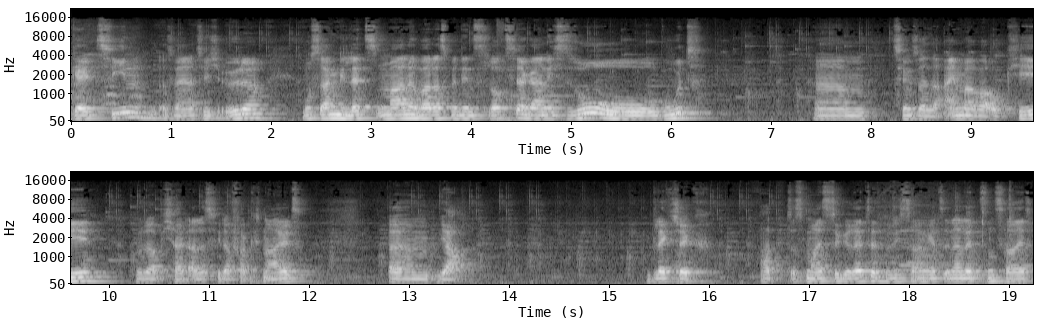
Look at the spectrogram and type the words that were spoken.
Geld ziehen. Das wäre natürlich öde. Ich muss sagen, die letzten Male war das mit den Slots ja gar nicht so gut. Ähm, beziehungsweise einmal war okay, nur da habe ich halt alles wieder verknallt. Ähm, ja. Blackjack hat das meiste gerettet, würde ich sagen, jetzt in der letzten Zeit.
